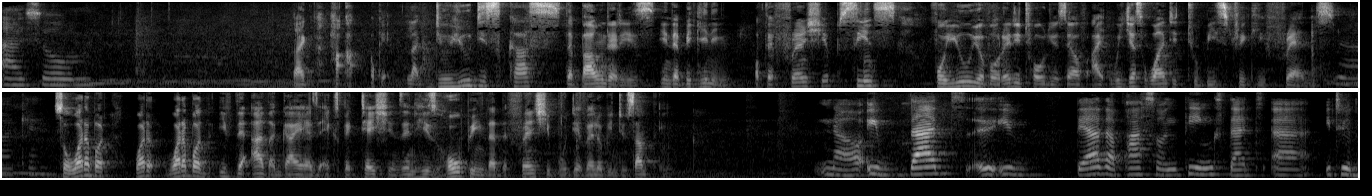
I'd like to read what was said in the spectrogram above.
Uh, so Like, okay, like, do you discuss the boundaries in the beginning of the friendship? Since for you, you've already told yourself, I we just want it to be strictly friends. uh, okay. So what about what what about if the other guy has expectations and he's hoping that the friendship will develop into something? Now, if that, if the other person thinks that uh, it will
